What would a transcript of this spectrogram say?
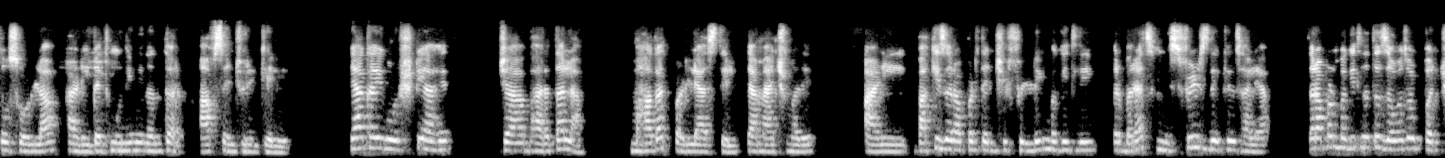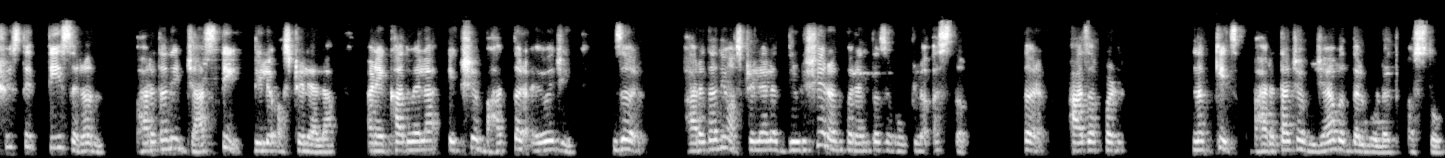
तो सोडला आणि बेथमुनीनी नंतर हाफ सेंचुरी केली. या काही गोष्टी आहेत ज्या भारताला महागात पडल्या असतील त्या मॅचमध्ये आणि बाकी जर आपण त्यांची फिल्डिंग बघितली तर बऱ्याच मिसफिल्ड देखील झाल्या. तर आपण बघितलं तर जवळजवळ पंचवीस ते तीस रन भारताने जास्ती दिले ऑस्ट्रेलियाला. आणि एखाद वेळेला एकशे बहात्तर ऐवजी जर भारताने ऑस्ट्रेलियाला दीडशे रन पर्यंत जर रोखलं असतं तर आज आपण नक्कीच भारताच्या विजयाबद्दल बोलत असतो.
